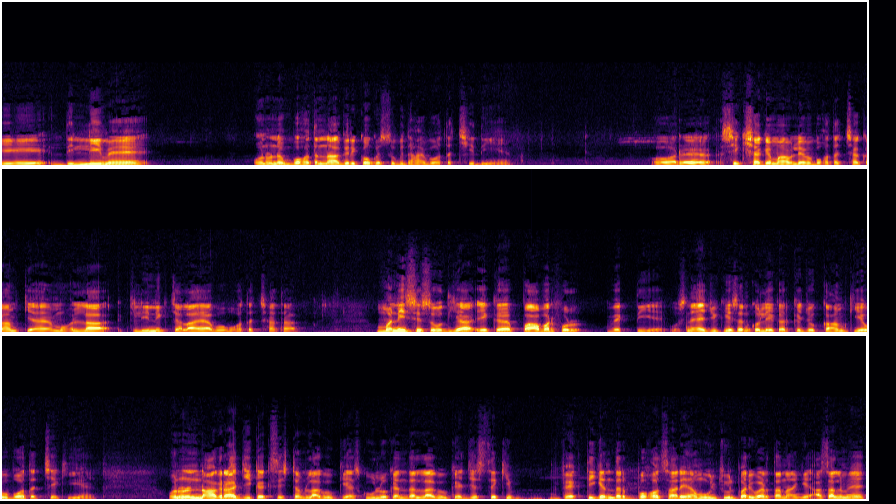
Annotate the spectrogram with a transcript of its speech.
कि दिल्ली में उन्होंने बहुत नागरिकों की सुविधाएँ बहुत अच्छी दी हैं। और शिक्षा के मामले में बहुत अच्छा काम किया है। मोहल्ला क्लिनिक चलाया, वो बहुत अच्छा था। मनीष सिसोदिया एक पावरफुल व्यक्ति है। उसने एजुकेशन को लेकर के जो काम किए, वो बहुत अच्छे किए हैं। उन्होंने नागराज जी का एक सिस्टम लागू किया, स्कूलों के अंदर लागू किया, जिससे कि व्यक्ति के अंदर बहुत सारे अमूलचूल परिवर्तन आएँगे। असल में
